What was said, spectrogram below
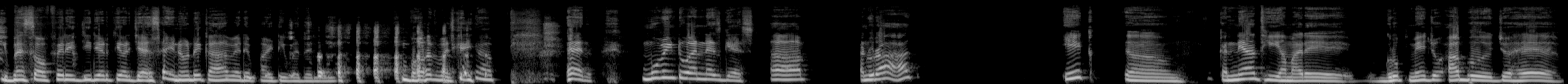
कि मैं सॉफ्टवेयर इंजीनियर थी और जैसा इन्होंने कहा मैंने पार्टी बदल ली। बहुत बच गई आप। खैर moving to next guest Anurag एक कन्या थी हमारे ग्रुप में जो अब जो है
